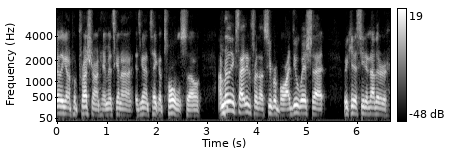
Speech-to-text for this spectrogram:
Really going to put pressure on him. It's going to it's going to take a toll. So I'm really excited for the Super Bowl. I do wish that we could have seen another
